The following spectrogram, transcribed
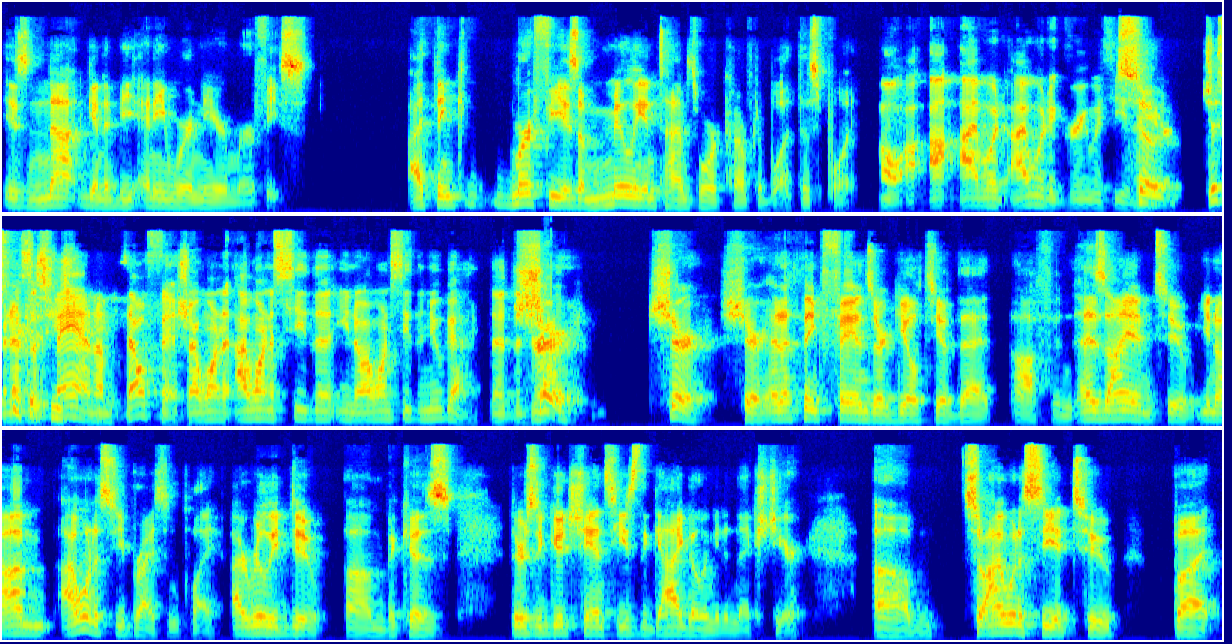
is not going to be anywhere near Murphy's. I think Murphy is a million times more comfortable at this point. Oh, I, I would I would agree with you. So there. just but because as a fan, I'm selfish. I want to I want to see the you know I want to see the new guy. The, the sure, draft. sure, sure. And I think fans are guilty of that often, as I am too. You know, I'm I want to see Bryson play. I really do, um, because there's a good chance he's the guy going into next year. Um, so I want to see it too. But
